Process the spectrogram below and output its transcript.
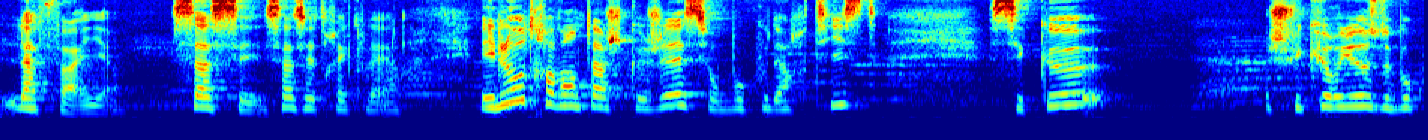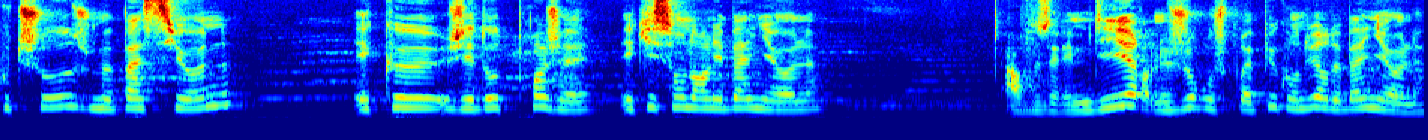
la faille. Ça, c'est ça, c'est très clair. Et l'autre avantage que j'ai sur beaucoup d'artistes, c'est que je suis curieuse de beaucoup de choses, je me passionne, et que j'ai d'autres projets, et qui sont dans les bagnoles. Alors vous allez me dire, le jour où je pourrai plus conduire de bagnole.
